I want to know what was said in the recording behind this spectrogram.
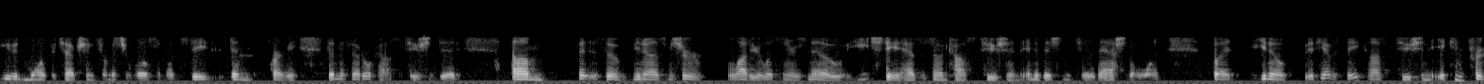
even more protection for Mr. Wilson than state than pardon me than the federal Constitution did. Um, so, you know, as I'm sure a lot of your listeners know, each state has its own constitution in addition to the national one. But you know, if you have a state constitution, it can pro-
